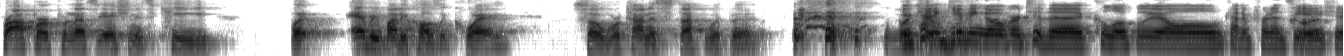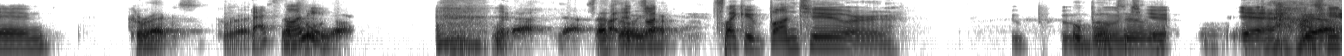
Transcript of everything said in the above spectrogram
proper pronunciation is key, but everybody calls it quay. So we're kind of stuck with the. with You're kind of giving over to the colloquial kind of pronunciation. Correct. Correct. That's, that's funny. yeah, yeah. That's what we like, are. It's like Ubuntu or Ubuntu. Ubuntu. Yeah. Yeah, mean,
